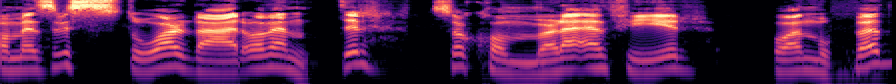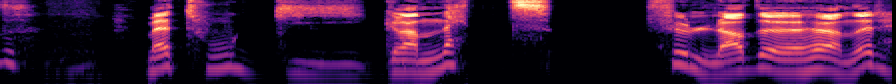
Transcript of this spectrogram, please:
og mens vi står der og venter, så kommer det en fyr på en moped med to giganett fulle av døde høner.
